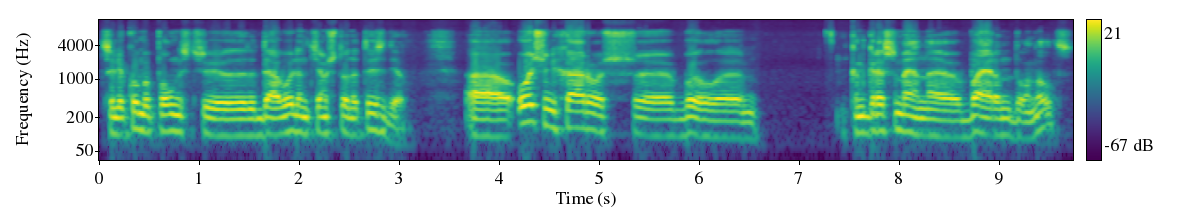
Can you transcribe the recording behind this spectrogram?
целиком и полностью доволен тем, что он это сделал. А, очень хорош э, был э, конгрессмен Байрон Доналдс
